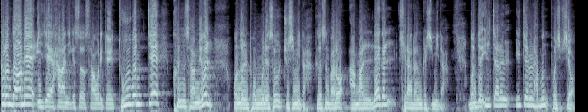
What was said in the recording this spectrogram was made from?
그런 다음에 이제 하나님께서 사울에게 두 번째 큰 사명을 오늘 본문에서 주십니다. 그것은 바로 아말렉을 치라는 것입니다. 먼저 1절을 1절을 한번 보십시오.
